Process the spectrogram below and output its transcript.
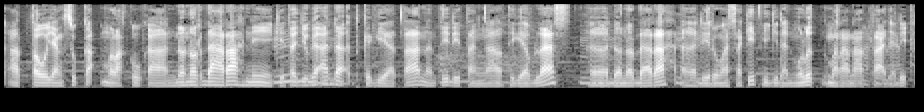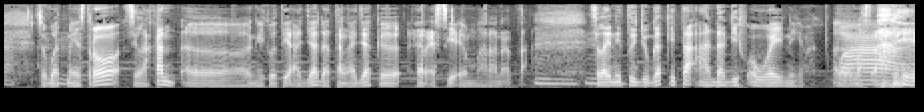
atau yang suka melakukan donor darah nih. Kita hmm. juga ada kegiatan nanti oh. di tanggal 13 hmm. uh, donor darah hmm. uh, di Rumah Sakit Gigi dan Mulut Maranata. Maranata. Jadi sobat hmm. maestro silahkan uh, ngikuti aja datang aja ke RSGM Maranata. Hmm. Selain itu juga kita ada giveaway nih wow. Mas Ari.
